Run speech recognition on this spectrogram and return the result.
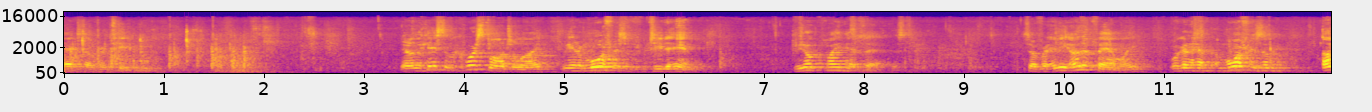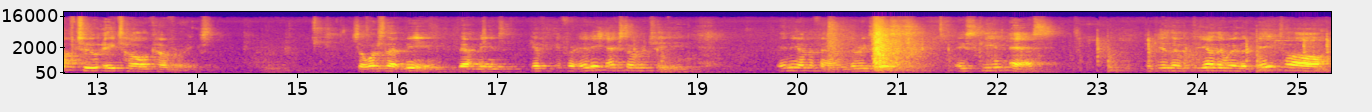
x over t. Now, in the case of the coarse moduli, we had a morphism from t to n. We don't quite have that this time. So for any other family, we're going to have a morphism up to étale coverings. So what does that mean? That means if for any x over t, any other family, there exists a scheme S together, together with an étale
